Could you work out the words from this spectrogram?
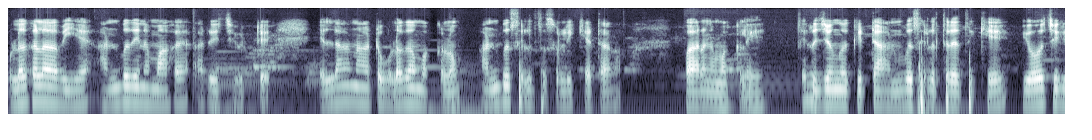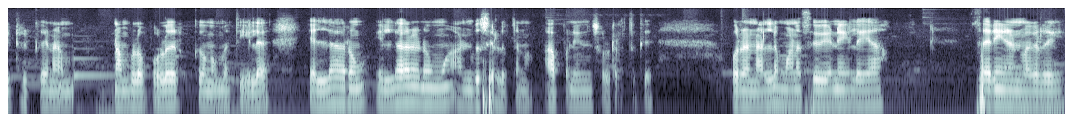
உலகளாவிய அன்பு தினமாக அறிவிச்சுவிட்டு எல்லா நாட்டு உலக மக்களும் அன்பு செலுத்த சொல்லி கேட்டாராம் பாருங்கள் மக்களே தெரிஞ்சவங்க கிட்ட அன்பு செலுத்துறதுக்கே யோசிச்சுக்கிட்டு இருக்க நம் நம்மளை போல் இருக்கவங்க மத்தியில் எல்லாரும் எல்லாரிடமும் அன்பு செலுத்தணும் அப்படின்னு சொல்கிறதுக்கு ஒரு நல்ல மனசு வேணும் இல்லையா? சரி நண்பர்களே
